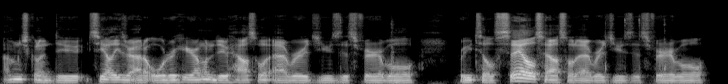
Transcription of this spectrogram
I'm just going to do, see how these are out of order here. I'm going to do household average, use this variable. Retail sales household average, use this variable.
